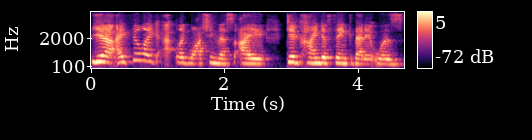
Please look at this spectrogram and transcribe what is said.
yeah, I feel like like watching this, I did kind of think that it was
